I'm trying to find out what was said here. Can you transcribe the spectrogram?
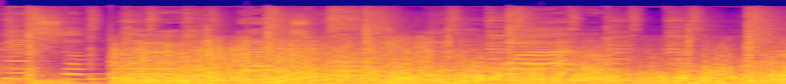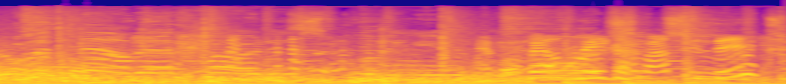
piece of paradise weken was je dit?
